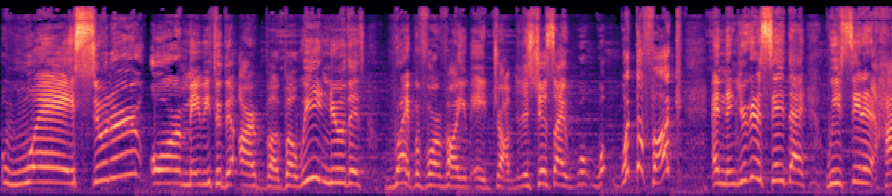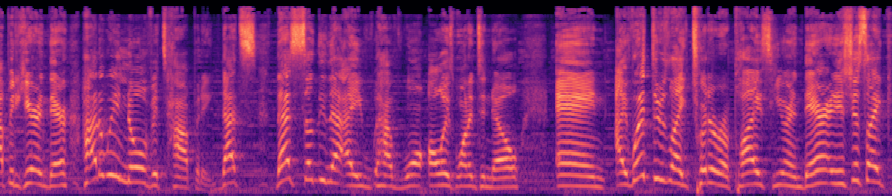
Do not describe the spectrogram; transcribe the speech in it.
way sooner or maybe through the art book, but we knew this right before Volume 8 dropped. And it's just like, wh- wh- what the fuck? And then you're gonna say that we've seen it happen here and there. How do we know if it's happening? That's that's something that I have wa- always wanted to know. And I went through like Twitter replies here and there, and it's just like,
